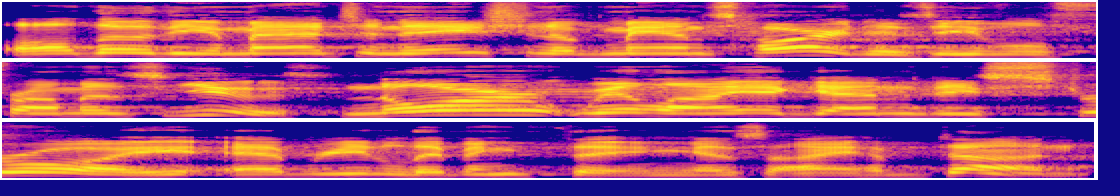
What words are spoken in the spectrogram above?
although the imagination of man's heart is evil from his youth. Nor will I again destroy every living thing as I have done.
